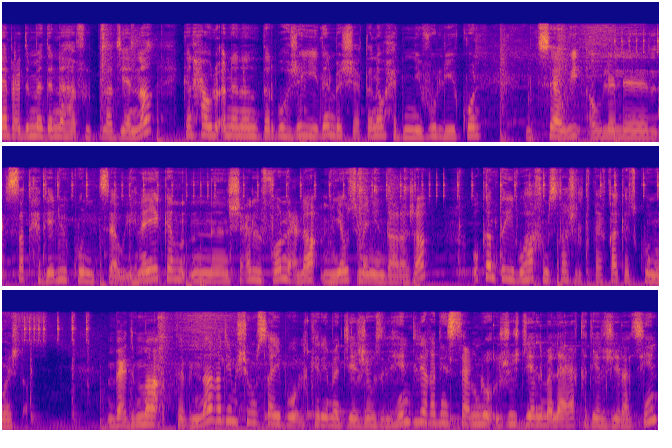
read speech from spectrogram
هنا بعد ما درناها في البلا ديالنا كنحاولوا أننا نضربوه جيدا باش يعطينا واحد النيفو اللي يكون متساوي أو السطح ديالو يكون متساوي. هنايا كنشعل الفرن على 180 درجة وكنطيبوها 15 دقيقة كتكون واجدة. بعد ما طيبنا غادي نمشيو نصايبوا الكريمة ديال جوز الهند اللي غادي نستعملوا جوج ديال الملاعق ديال الجيلاتين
